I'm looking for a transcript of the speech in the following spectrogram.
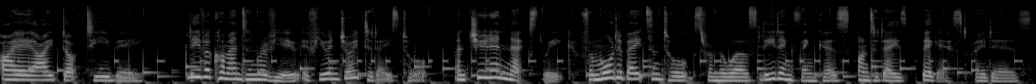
iai.tv. Leave a comment and review if you enjoyed today's talk, and tune in next week for more debates and talks from the world's leading thinkers on today's biggest ideas.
